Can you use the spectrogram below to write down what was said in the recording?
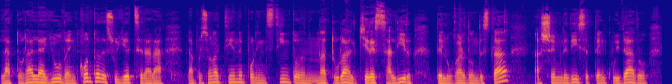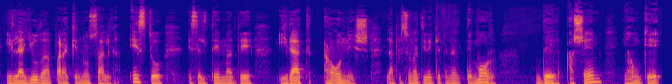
la Torah le ayude en contra de su Yetzerara. La persona tiene por instinto natural, quiere salir del lugar donde está. Hashem le dice, ten cuidado y le ayuda para que no salga. Esto es el tema de Irat Aonesh. La persona tiene que tener temor de Hashem y aunque,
